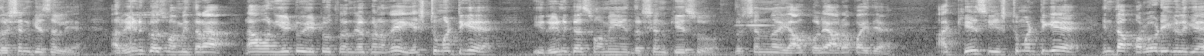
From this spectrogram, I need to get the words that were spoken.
ದರ್ಶನ್ ಕೇಸಲ್ಲಿ ಆ ರೇಣುಕಾ ಸ್ವಾಮಿ ಥರ ನಾವು ಒಂದು ಏಟು ಏಟು ಅಂತ ಹೇಳ್ಕೊಂಡಂದ್ರೆ ಎಷ್ಟು ಮಟ್ಟಿಗೆ ಈ ರೇಣುಕಾ ಸ್ವಾಮಿ ದರ್ಶನ್ ಕೇಸು ದರ್ಶನ್ ಯಾವ ಕೊಲೆ ಆರೋಪ ಇದೆ, ಆ ಕೇಸ್ ಎಷ್ಟು ಮಟ್ಟಿಗೆ ಇಂಥ ಪರೋಡಿಗಳಿಗೆ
